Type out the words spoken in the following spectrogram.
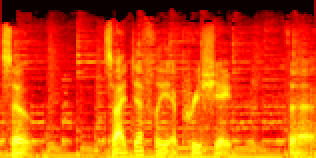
so, so I definitely appreciate the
